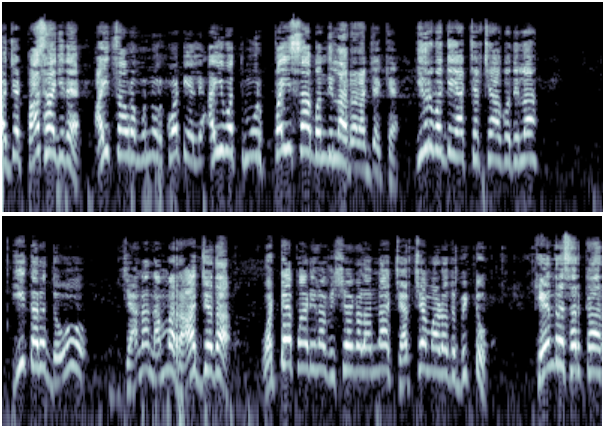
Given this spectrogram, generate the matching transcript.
ಬಜೆಟ್ ಪಾಸ್ ಆಗಿದೆ. ಐದ್ ಸಾವಿರ ಮುನ್ನೂರು ಕೋಟಿಯಲ್ಲಿ ಐವತ್ ಮೂರು ಪೈಸಾ ಬಂದಿಲ್ಲ ರಾಜ್ಯಕ್ಕೆ. ಇದ್ರ ಬಗ್ಗೆ ಯಾಕೆ ಚರ್ಚೆ ಆಗೋದಿಲ್ಲ? ಈ ತರದ್ದು ಜನ ನಮ್ಮ ರಾಜ್ಯದ ಹೊಟ್ಟೆಪಾಡಿನ ವಿಷಯಗಳನ್ನ ಚರ್ಚೆ ಮಾಡೋದು ಬಿಟ್ಟು ಕೇಂದ್ರ ಸರ್ಕಾರ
